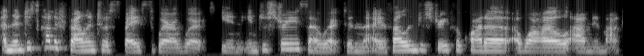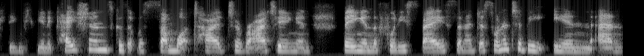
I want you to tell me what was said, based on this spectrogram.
And then just kind of fell into a space where I worked in industry. So I worked in the AFL industry for quite a, a while um, in marketing communications because it was somewhat tied to writing and being in the footy space. And I just wanted to be in. And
